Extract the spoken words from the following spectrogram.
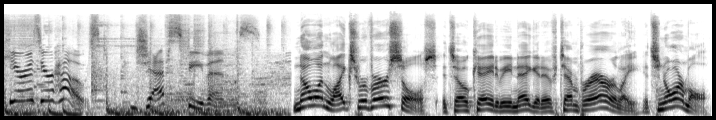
here is your host, Jeff Stevens. No one likes reversals. It's okay to be negative temporarily. It's normal.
